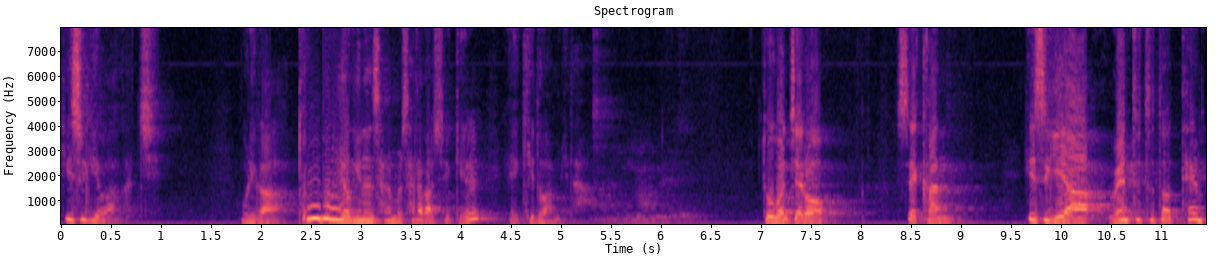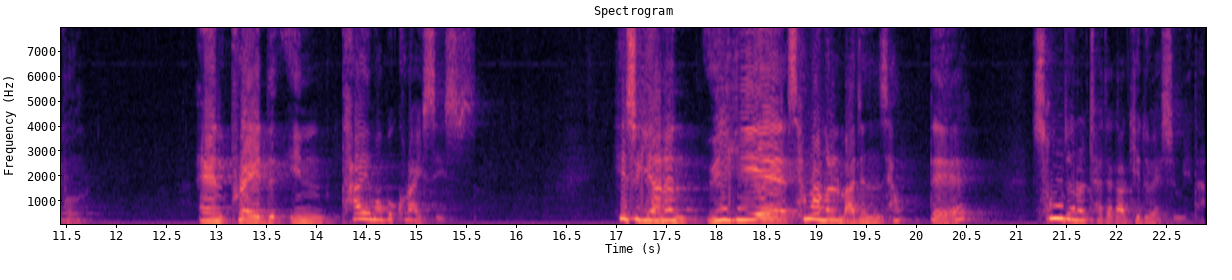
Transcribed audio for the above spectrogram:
히스기와 같이 우리가 통분히 여기는 삶을 살아갈 수 있길 기도합니다. 두 번째로 second 히스기야 went to the temple and prayed in time of crisis. 히스기야는 위기의 상황을 맞은 때에 성전을 찾아가 기도했습니다.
